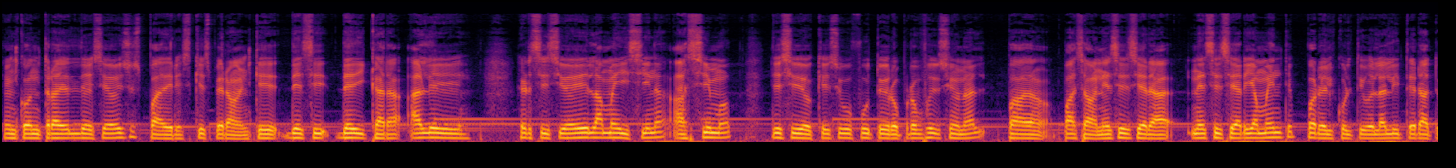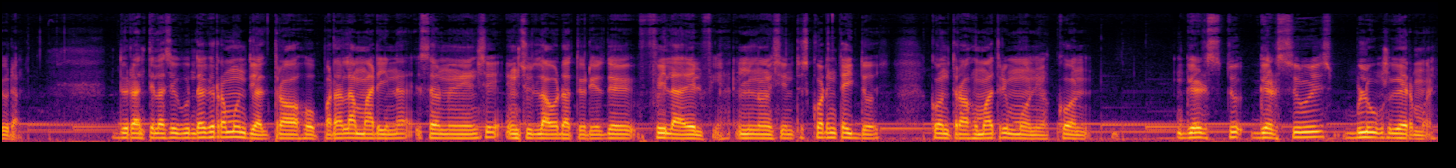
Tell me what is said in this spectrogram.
en contra del deseo de sus padres que esperaban que dedicara al ejercicio de la medicina. Asimov decidió que su futuro profesional pasaba necesariamente por el cultivo de la literatura. Durante la Segunda Guerra Mundial trabajó para la Marina estadounidense en sus laboratorios de Filadelfia. En 1942 contrajo matrimonio con Gertrudis Blue German,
